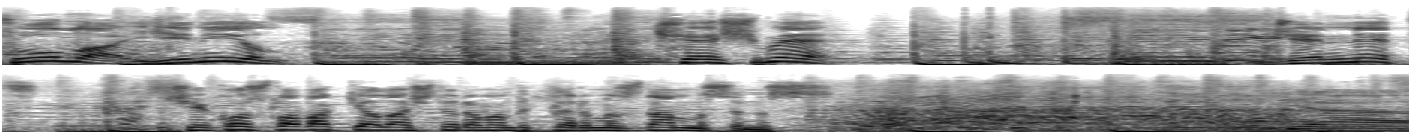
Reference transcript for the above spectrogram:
Tuğla, Yeni Yıl. Çeşme, Cennet. Çekoslovakyalaştıramadıklarımızdan mısınız? Ya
